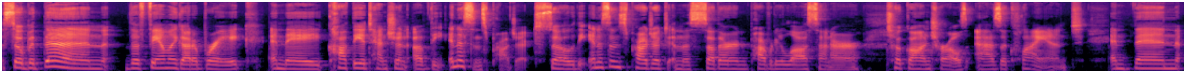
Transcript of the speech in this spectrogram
So, but then the family got a break and they caught the attention of the Innocence Project. So, the Innocence Project and the Southern Poverty Law Center took on Charles as a client. And then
